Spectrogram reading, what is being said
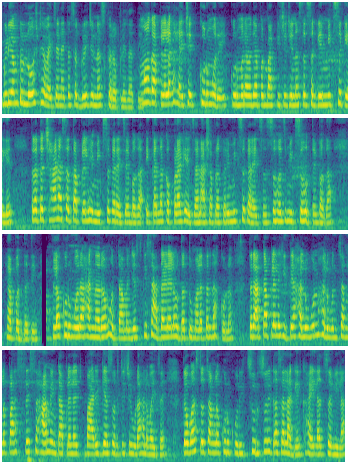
मिडियम टू लोच ठेवायचा नाही तर सगळे जिन्नस करपले जाते मग आपल्याला घालायचे आहेत कुरमुरे. कुरमुऱ्यामध्ये आपण बाकीचे जिन्नस तर सगळे मिक्स केलेत. तर आता छान असं तर आपल्याला हे मिक्स करायचं आहे बघा. एखादा कपडा घ्यायचा आणि अशा प्रकारे मिक्स करायचं. सहज मिक्स होतंय बघा ह्या पद्धतीने. आपला कुरमुरा हा नरम होता म्हणजेच की सादळलेला होता तुम्हाला तर दाखवलं. तर आता आपल्याला इथे हलवून हलवून चांगलं पाच ते सहा मिनटं आपल्याला बारीक गॅसवरची चिवडा हलवायचा आहे तेव्हाच तो चांगला कुरकुरीत चुरचुरीत असा लागेल खायला चवीला.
